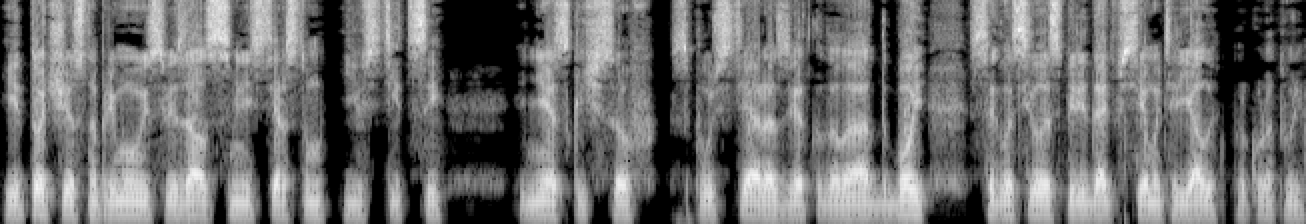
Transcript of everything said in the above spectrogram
и тотчас напрямую связался с Министерством юстиции, Несколько часов спустя разведка дала отбой, согласилась передать все материалы прокуратуре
